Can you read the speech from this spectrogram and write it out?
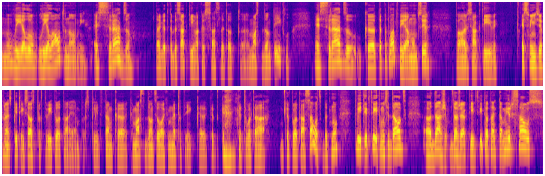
nu, lielu, lielu autonomiju. Es redzu, tagad, kad es aktīvāk sācis lietot Mastodon tīklu, es redzu, ka tepat Latvijā mums ir pāris aktīvi Es viņus joprojām spītīgi saucu par tvītotājiem, par spīti tam, ka, ka Mastodon cilvēkiem nepatīk, ka, ka, ka, ka to tā. Ka to tā sauc, bet nu, tvīti ir tvīti. Mums ir daudz, daži, daži aktīvi tvītotāji, kam ir savs,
